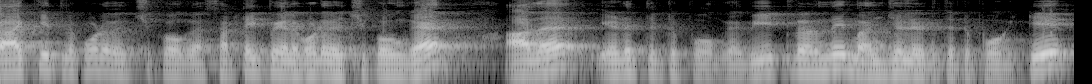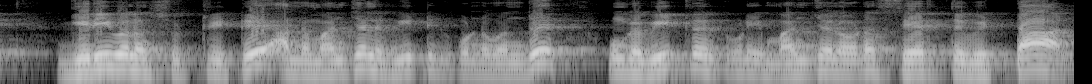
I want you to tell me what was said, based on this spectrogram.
பாக்கெட்டில் கூட வச்சுக்கோங்க சட்டைப்பையில் கூட வச்சுக்கோங்க. அதை எடுத்துகிட்டு போங்க. வீட்டில் இருந்தே மஞ்சள் எடுத்துகிட்டு போயிட்டு கிரிவலம் சுற்றிட்டு அந்த மஞ்சளை வீட்டுக்கு கொண்டு வந்து உங்கள் வீட்டில் இருக்கக்கூடிய மஞ்சளோட சேர்த்து விட்டால்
